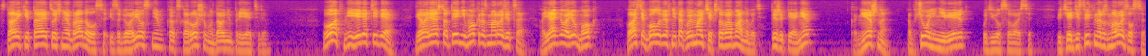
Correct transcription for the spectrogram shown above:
Старый китаец очень обрадовался и заговорил с ним, как с хорошим и давним приятелем. «Вот, не верят тебе. Говорят, что ты не мог разморозиться, а я говорю, мог. Вася Голубев не такой мальчик, чтобы обманывать. Ты же пионер?» «Конечно. А почему они не верят?» – удивился Вася. «Ведь я действительно разморозился.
